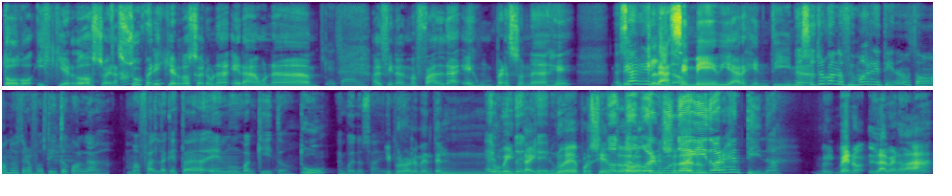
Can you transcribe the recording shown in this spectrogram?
todo izquierdoso, era Ah, súper ¿sí? izquierdoso, era una, era una, ¿Qué tal? al final Mafalda es un personaje de clase media argentina. Nosotros cuando fuimos a Argentina nos tomamos nuestra fotito con la Mafalda que está en un banquito Tú en Buenos Aires. y probablemente el El mundo entero. 99% No de los todo el mundo ha venezolanos. ido a Argentina. Bueno, la verdad,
